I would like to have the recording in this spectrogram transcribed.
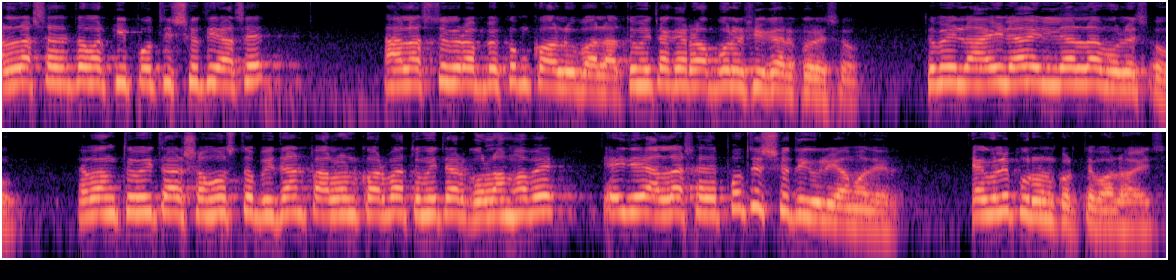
আল্লাহর সাথে তোমার কি প্রতিশ্রুতি আছে? আল্লাহ তুমি রব্বেকুম কলুবালা তুমি তাকে রব বলে স্বীকার করেছ। তুমি লাইলা ইল্লাল্লাহ বলেছ এবং তুমি তার সমস্ত বিধান পালন করবা, তুমি তার গোলাম হবে। এই যে আল্লাহর সাথে প্রতিশ্রুতিগুলি আমাদের, এগুলি পূরণ করতে বলা হয়েছে।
